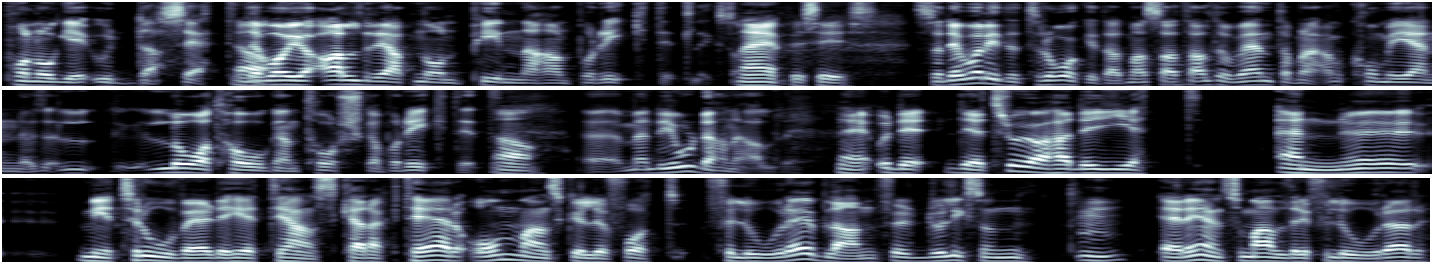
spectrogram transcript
på något udda sätt. Ja. Det var ju aldrig att någon pinnade han på riktigt liksom. Nej, precis. Så det var lite tråkigt att man satt alltid och väntade på det. Kom igen nu, låt Hogan torska på riktigt. Ja. Eh, Men det gjorde han aldrig. Nej, och det, det tror jag hade gett ännu mer trovärdighet till hans karaktär om han skulle fått förlora ibland. För då liksom, Mm. är det en som aldrig förlorar,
